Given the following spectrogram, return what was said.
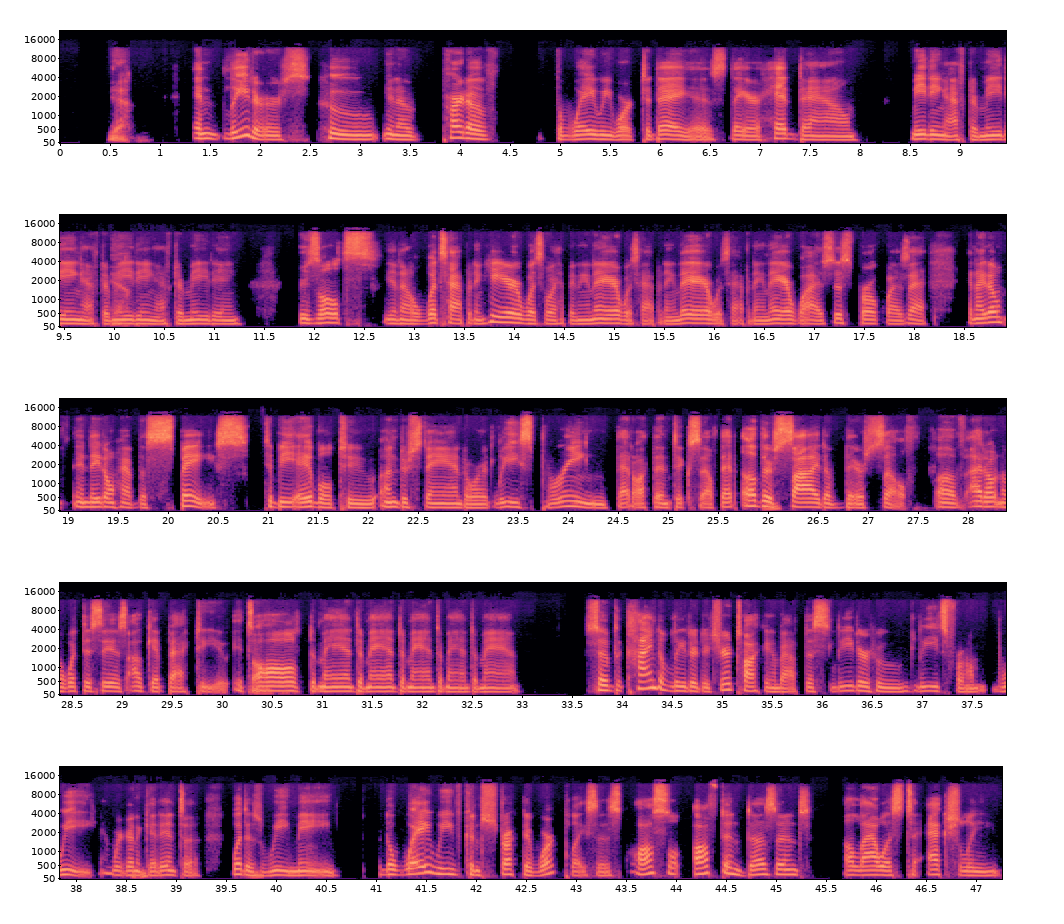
Yeah. And leaders who, you know, part of the way we work today is they're head down, meeting after meeting after yeah. meeting after meeting. Results, you know, what's happening here, what's happening there, what's happening there, what's happening there, why is this broke, why is that? And I don't, and they don't have the space to be able to understand or at least bring that authentic self, that other mm-hmm. side of their self of, I don't know what this is, I'll get back to you. It's mm-hmm. all demand, demand, demand, demand, demand. So, the kind of leader that you're talking about, this leader who leads from we, and we're going to get into what does we mean. The way we've constructed workplaces also often doesn't allow us to actually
